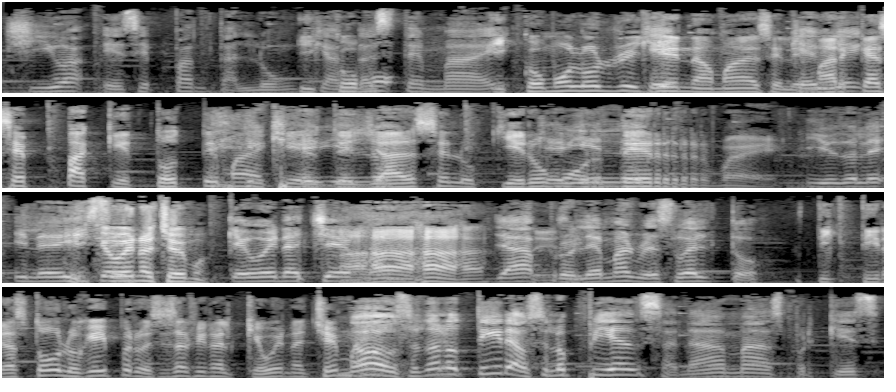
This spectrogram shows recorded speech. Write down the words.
chiva ese pantalón ¿Y que cómo, anda este mae. ¿Y cómo lo rellena, ma? Se le marca ese paquetote, ma, Qué que desde ya se lo quiero morder, ma. Y, uno le, y le Y dice, qué buena chema. qué buena chema. Ajá, ajá, ajá. Ya, Sí, sí. problema resuelto. Ti- Tiras todo lo gay, pero ese es al final, qué buena chema. No, usted no lo tira, usted lo piensa, nada más, porque es,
